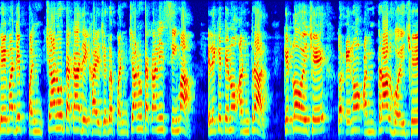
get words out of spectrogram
તો એમાં જે પંચાણું ટકા દેખાય છે, તો પંચાણું ટકાની સીમા, એટલે કે તેનો અંતરાલ કેટલો હોય છે? તો એનો અંતરાલ હોય છે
